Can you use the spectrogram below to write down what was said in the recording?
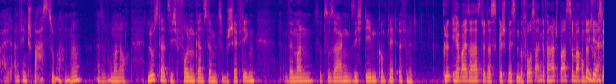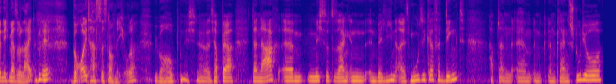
halt anfängt Spaß zu machen, ne? Also wo man auch Lust hat, sich voll und ganz damit zu beschäftigen, wenn man sozusagen sich dem komplett öffnet. Glücklicherweise hast du das geschmissen, bevor es angefangen hat, Spaß zu machen. Da tut es Ja. dir nicht mehr so leid. Nee. Bereut hast du es noch nicht, oder? Überhaupt nicht. Ne? Ich habe ja danach ähm, mich sozusagen in, in Berlin als Musiker verdingt, habe dann ähm, ein, ein kleines Studio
